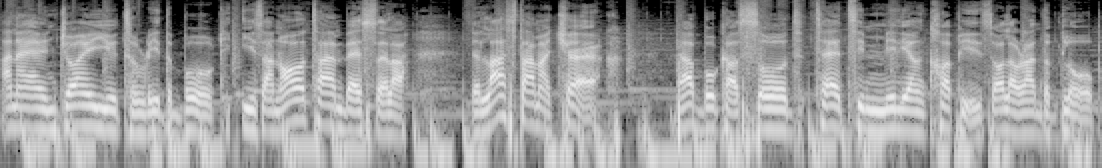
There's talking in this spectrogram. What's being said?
And I enjoy you to read the book. It's an all-time bestseller. The last time I checked, that book has sold 30 million copies all around the globe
